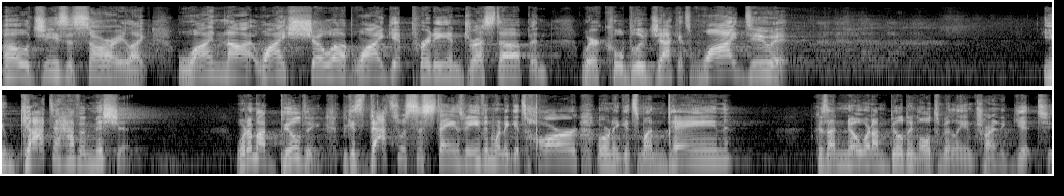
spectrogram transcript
Oh, Jesus, sorry. Like, why not? Why show up? Why get pretty and dressed up and wear cool blue jackets? Why do it? You got to have a mission. What am I building? Because that's what sustains me even when it gets hard or when it gets mundane. Because I know what I'm building ultimately and trying to get to.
